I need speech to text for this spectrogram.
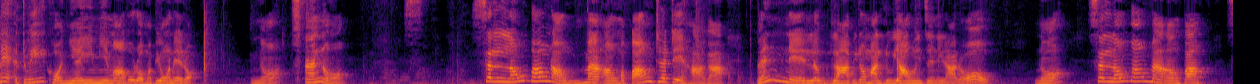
တဲ့အတွေးအခေါ်ညံရင်မြင်မာဖို့တော့မပြောနဲ့တော့နော်ချမ်းတော့စလုံးပေါင်းအောင်မှန်အောင်မပေါင်းတတ်တဲ့ဟာကဘယ်နဲ့လောက်လာပြီးတော့မှလူရဝင်ကျင်နေတာတော့နော်စလုံးပေါင်းမှန်အောင်ပေါင်းစ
